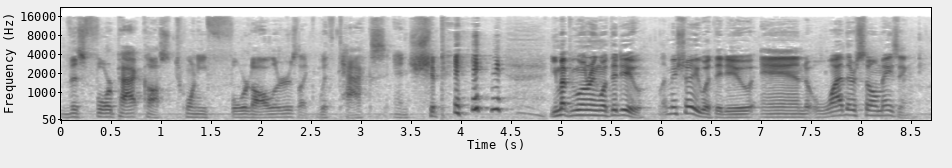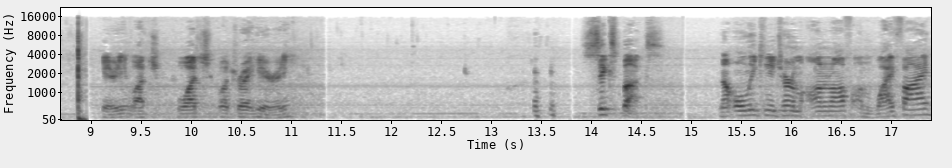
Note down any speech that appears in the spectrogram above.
This four pack costs $24, like with tax and shipping. you might be wondering what they do. Let me show you what they do and why they're so amazing. Here, ready? Watch, watch, watch right here, ready? Six bucks. Not only can you turn them on and off on Wi-Fi,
